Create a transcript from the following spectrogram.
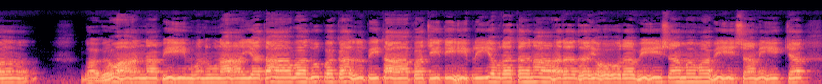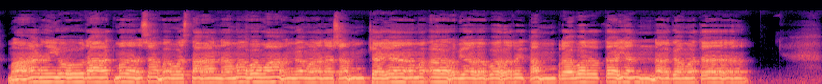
भगवानपि मनुना यथावदुपकल्पितापचितिः प्रियव्रतनारदयोरभीषममभीषमीक्ष्य माणयोरात्मसमवस्थानमववाङ्गमनसंक्षयमव्यवहृतं प्रवर्तयन्नगमत।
